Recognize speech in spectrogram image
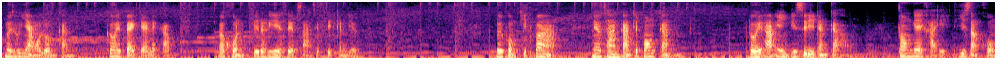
เมื่อทุกอย่างมารวมกัน ก็ไม่แปลกใจเลยครับว่าคนที่เลือกที่จะเสพสารเสพติดกันเยอะ โดยผมคิดว่า แนวทางการจะป้องกัน โดยอ้างอิงทฤษฎีดังกล่าว ต้องแก้ไขที่สังคม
